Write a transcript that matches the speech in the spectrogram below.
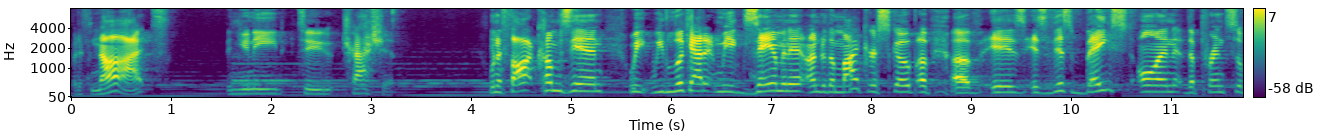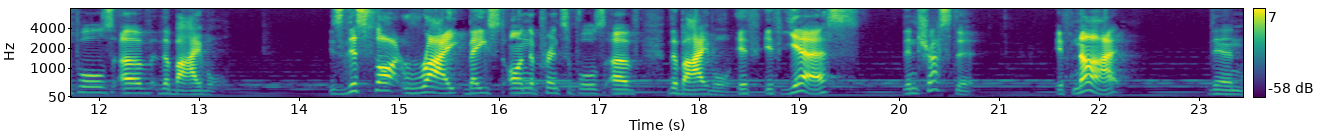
But if not, then you need to trash it. When a thought comes in, we, we look at it and we examine it under the microscope of, of is, is this based on the principles of the Bible? Is this thought right based on the principles of the Bible? If, if yes, then trust it. If not, then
